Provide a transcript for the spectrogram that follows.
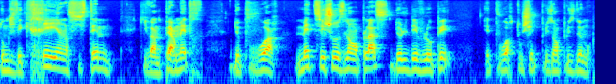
Donc, je vais créer un système qui va me permettre de pouvoir mettre ces choses-là en place, de le développer et de pouvoir toucher de plus en plus de monde.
